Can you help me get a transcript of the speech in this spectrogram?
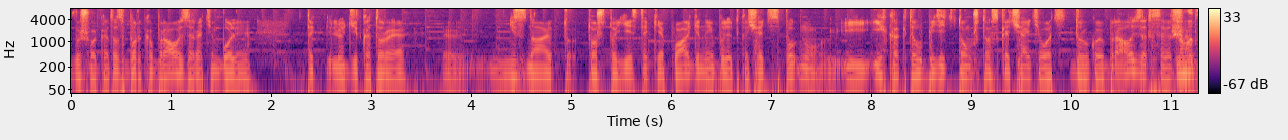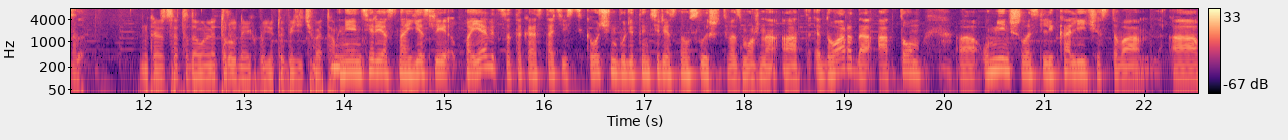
вышла какая-то сборка браузера, тем более так, люди, которые э, не знают то, то, что есть такие плагины и будут качать, ну, и их как-то убедить в том, что скачайте вот другой браузер совершенно. Ну, вот мне кажется, это довольно трудно их будет убедить в этом. Мне интересно, если появится такая статистика, очень будет интересно услышать, возможно, от Эдуарда о том, э, уменьшилось ли количество э,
